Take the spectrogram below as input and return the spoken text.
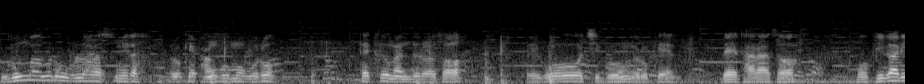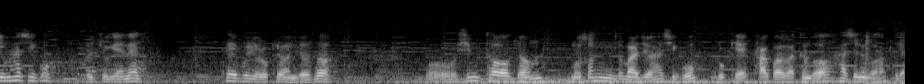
농막으로 올라왔습니다. 이렇게 방부목으로 데크 만들어서 그리고 지붕 이렇게 내 달아서 뭐 비가림 하시고 이쪽에는 테이블 이렇게 얹어서 뭐 쉼터 겸 뭐 손님도 마주 하시고 이렇게 다과 같은 거 하시는 것 같고요.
